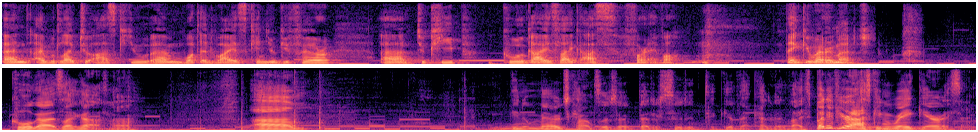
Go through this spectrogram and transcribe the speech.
And I would like to ask you um, what advice can you give her uh, to keep cool guys like us forever? Thank you very much. Cool guys like us, huh? Um, you know, marriage counselors are better suited to give that kind of advice. But if you're asking Ray Garrison,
